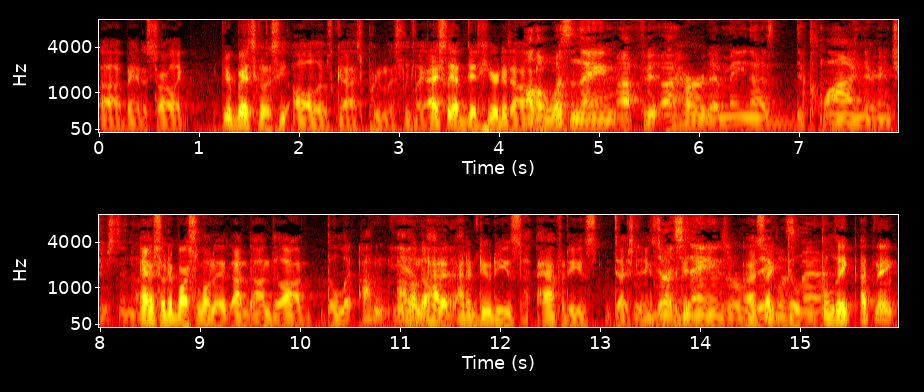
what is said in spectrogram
uh, Van der Sar. Like you're basically going to see all those guys pretty much leave. Like actually, I did hear that. Um, Although, what's the name? I feel, I heard that Man United's declined their interest in. Uh, and so the Barcelona on, on the on the I don't, yeah, I don't know how to how to do these half of these Dutch names. Dutch names are ridiculous, uh, it's like the, man. De Ligt, I think.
